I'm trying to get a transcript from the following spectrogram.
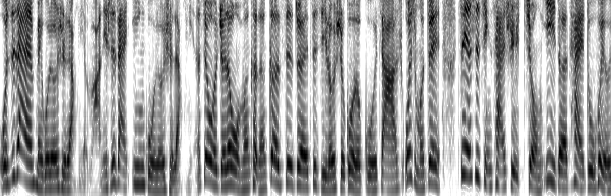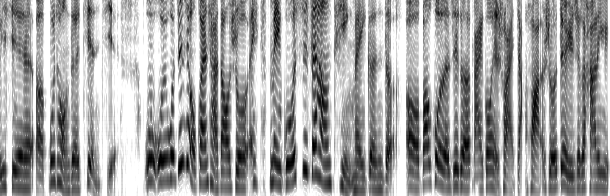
我是在美国留学两年嘛，你是在英国留学两年，所以我觉得我们可能各自对自己留学过的国家，为什么对这件事情采取迥异的态度，会有一些呃不同的见解。我我我之前有观察到说，哎，美国是非常挺梅根的哦，包括了这个白宫也出来讲话了，说对于这个哈利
